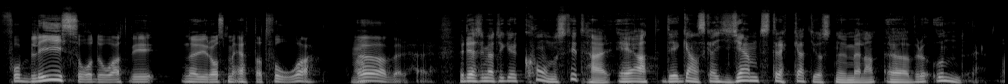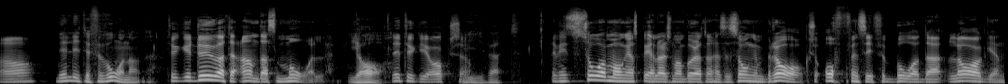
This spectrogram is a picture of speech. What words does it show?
får bli så då att vi nöjer oss med etta, tvåa över här. För det som jag tycker är konstigt här är att det är ganska jämnt streckat just nu mellan över och under. Ja. Det är lite förvånande. Tycker du att det andas mål? Ja, Det tycker jag också. givet. Det finns så många spelare som har börjat den här säsongen bra också, offensivt för båda lagen.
